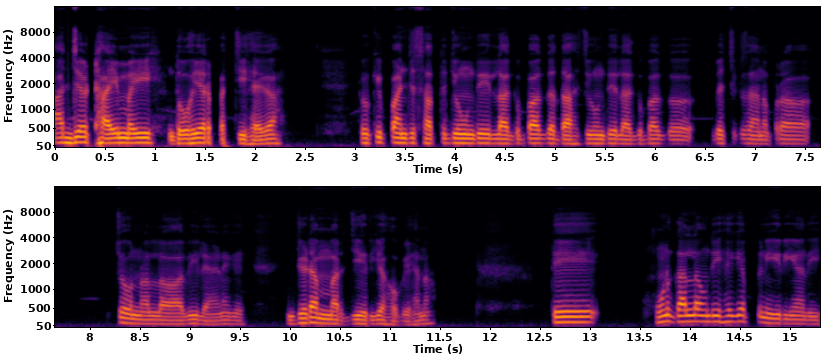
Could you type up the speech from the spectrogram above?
ਅੱਜ 28 ਮਈ 2025 ਹੈਗਾ, ਕਿਉਂਕਿ 5-7 ਜੂਨ ਦੇ ਲਗਭਗ, ਦਸ ਜੂਨ ਦੇ ਲਗਭਗ ਵਿੱਚ ਕਿਸਾਨ ਭਰਾ ਝੋਨਾ ਲਾ ਵੀ ਲੈਣਗੇ, ਜਿਹੜਾ ਮਰਜ਼ੀ ਏਰੀਆ ਹੋਵੇ ਹੈ ਨਾ ਅਤੇ ਹੁਣ ਗੱਲ ਆਉਂਦੀ ਹੈਗੀ ਆ ਪਨੀਰੀਆਂ ਦੀ।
